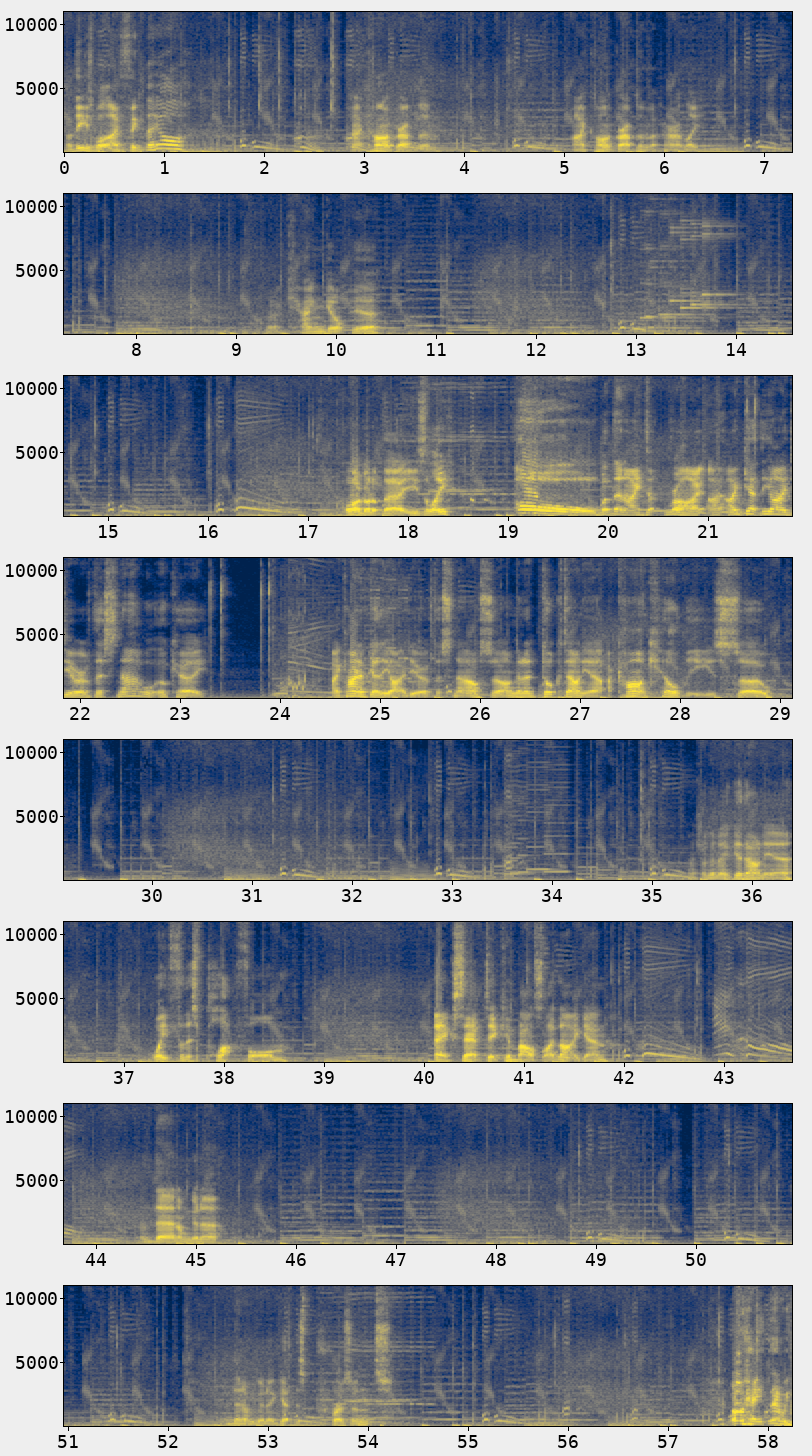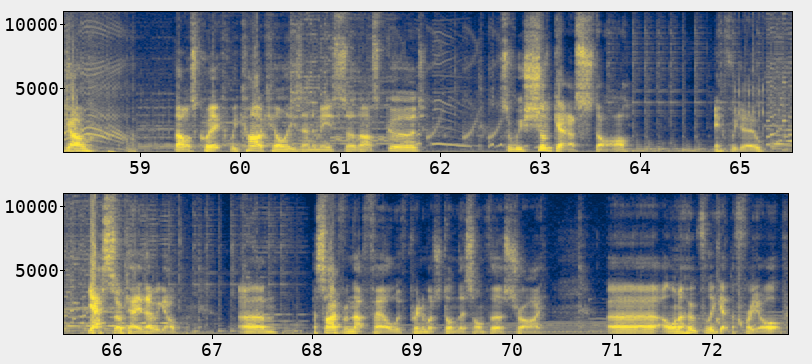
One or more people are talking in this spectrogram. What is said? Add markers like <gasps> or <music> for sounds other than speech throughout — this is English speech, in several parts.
Are these what I think they are? I can't grab them. I can't grab them, apparently. Can get up here. Oh, I got up there easily. Oh, but then I... Right, I, I get the idea of this now. Okay. I kind of get the idea of this now, so I'm going to duck down here. I can't kill these, so... I'm going to get down here. Wait for this platform. Except it can bounce like that again. And then I'm gonna... And then I'm gonna get this present. Okay, there we go! That was quick. We can't kill these enemies, so that's good. So we should get a star. If we do. Yes, okay, there we go. Um, aside from that fail, we've pretty much done this on first try. Uh, I want to hopefully get the free up.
